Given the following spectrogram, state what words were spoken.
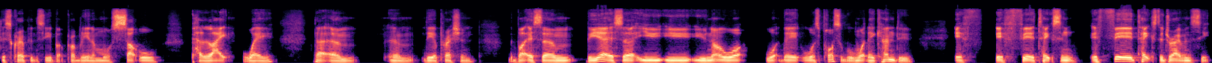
discrepancy, but probably in a more subtle, polite way that um um the oppression. But it's um but yeah, it's uh, you you you know what what they what's possible and what they can do if if fear takes in if fear takes the driving seat.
